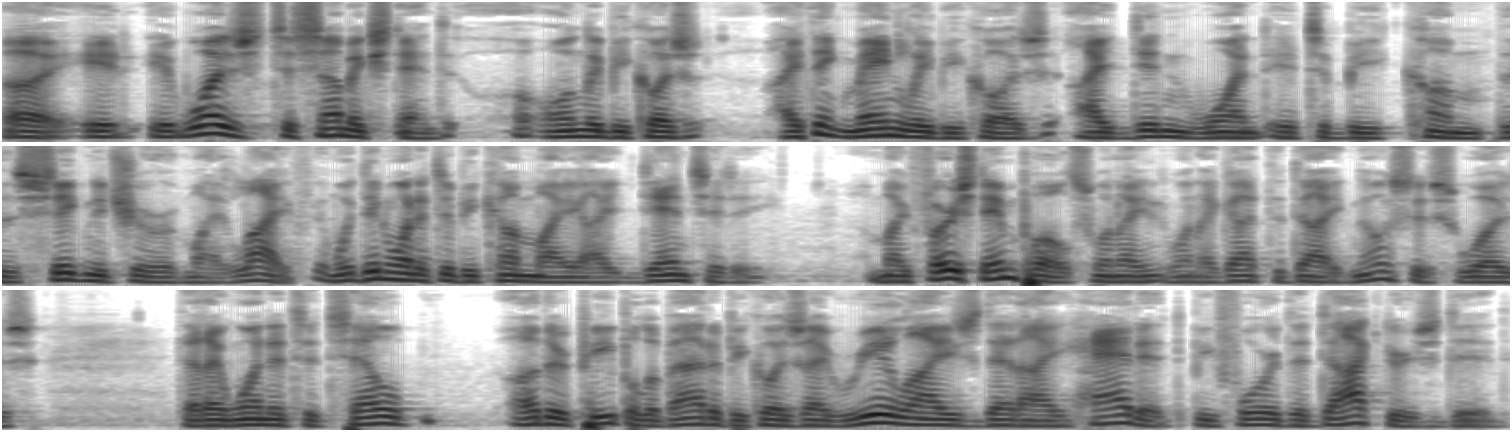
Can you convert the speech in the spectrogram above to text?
Uh, it it was to some extent, only because I think mainly because I didn't want it to become the signature of my life. I didn't want it to become my identity my first impulse when I when I got the diagnosis was that I wanted to tell other people about it because I realized that I had it before the doctors did.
